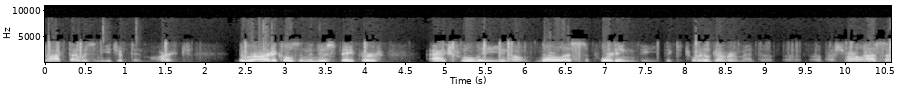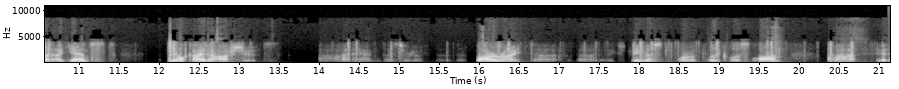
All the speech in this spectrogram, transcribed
shocked. I was in Egypt in March. There were articles in the newspaper, actually, you know, more or less supporting the dictatorial government of, of, of Bashar al-Assad against the Al Qaeda offshoots uh, and uh, sort of the, far right uh, uh, extremist form of political Islam. Uh, it,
